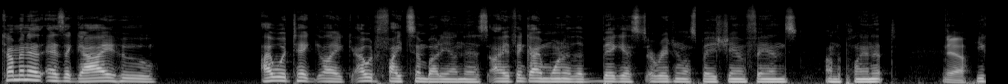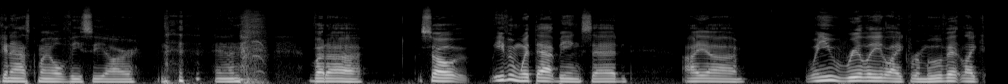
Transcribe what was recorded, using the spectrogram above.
Coming as a guy who I would take like I would fight somebody on this. I think I'm one of the biggest original Space Jam fans on the planet. yeah, You can ask my old VCR. and but uh so even with that being said, I uh when you really like remove it, like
